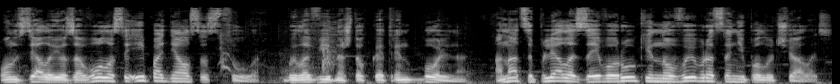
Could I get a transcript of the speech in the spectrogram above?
Он взял ее за волосы и поднялся с стула. Было видно, что Кэтрин больно. Она цеплялась за его руки, но выбраться не получалось.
